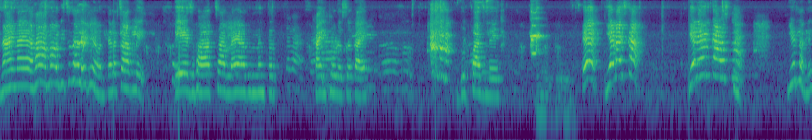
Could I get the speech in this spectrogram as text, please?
नाही नाही हा माऊलीच झालंय जेवण. त्याला चारले. पेज भात चारलाय अजून नंतर. खाईल थोडस काय. दूध पाजले. ए येणारच का? येणार का असतो येड लागले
